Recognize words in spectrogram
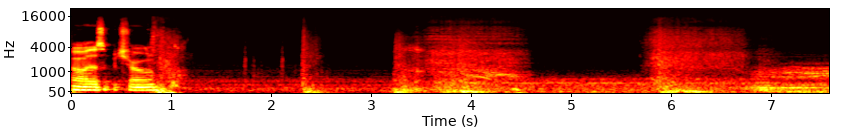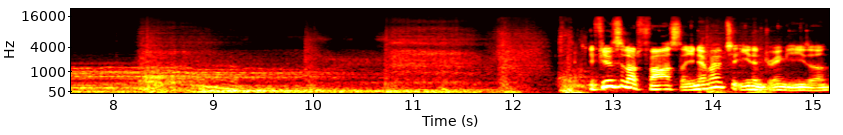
Oh, there's a patrol. It feels a lot faster. You never have to eat and drink either.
